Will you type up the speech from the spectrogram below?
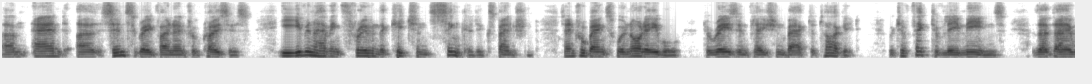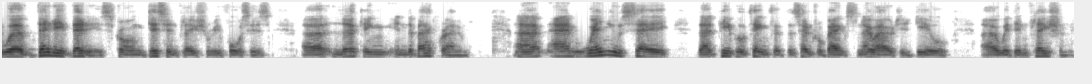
Um, and uh, since the great financial crisis, even having thrown the kitchen sink at expansion, central banks were not able to raise inflation back to target, which effectively means that there were very, very strong disinflationary forces uh, lurking in the background. Uh, and when you say that people think that the central banks know how to deal uh, with inflation,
